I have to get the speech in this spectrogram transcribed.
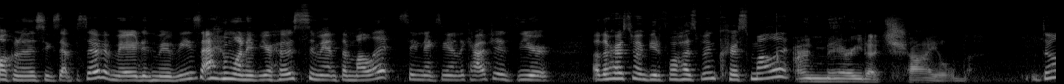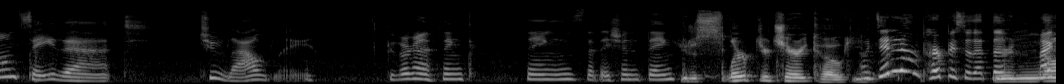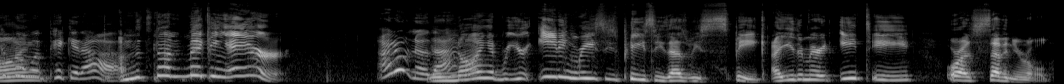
Welcome to this week's episode of Married with Movies. I'm one of your hosts, Samantha Mullet. Sitting next to me on the couch is your other host, my beautiful husband, Chris Mullet. I married a child. Don't say that too loudly. People are gonna think things that they shouldn't think. You just slurped your cherry coke. You, I did it on purpose so that the microphone gnawing- would pick it up. I'm, it's not making air. I don't know You're that. gnawing it. You're eating Reese's Pieces as we speak. I either married E.T. or a seven-year-old.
